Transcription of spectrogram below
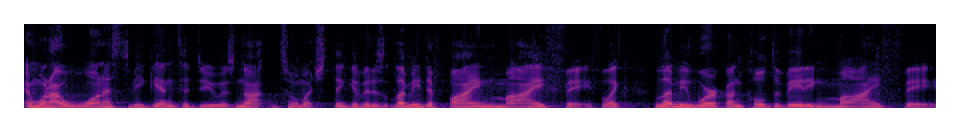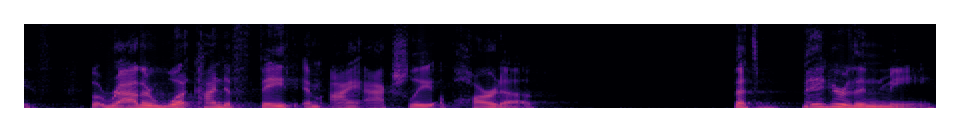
And what I want us to begin to do is not so much think of it as let me define my faith, like let me work on cultivating my faith, but rather what kind of faith am I actually a part of? That's bigger than me,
